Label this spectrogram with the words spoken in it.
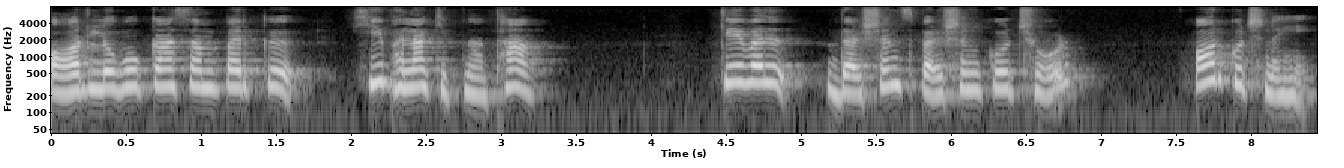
और लोगों का संपर्क ही भला कितना था। केवल दर्शन स्पर्शन को छोड़ और कुछ नहीं।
